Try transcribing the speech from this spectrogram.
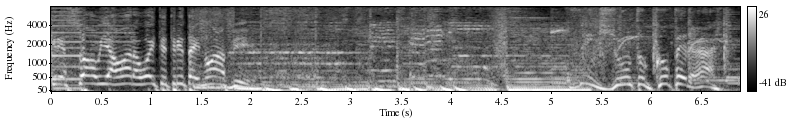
Cressol e a hora 8h39. Junto cooperar.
